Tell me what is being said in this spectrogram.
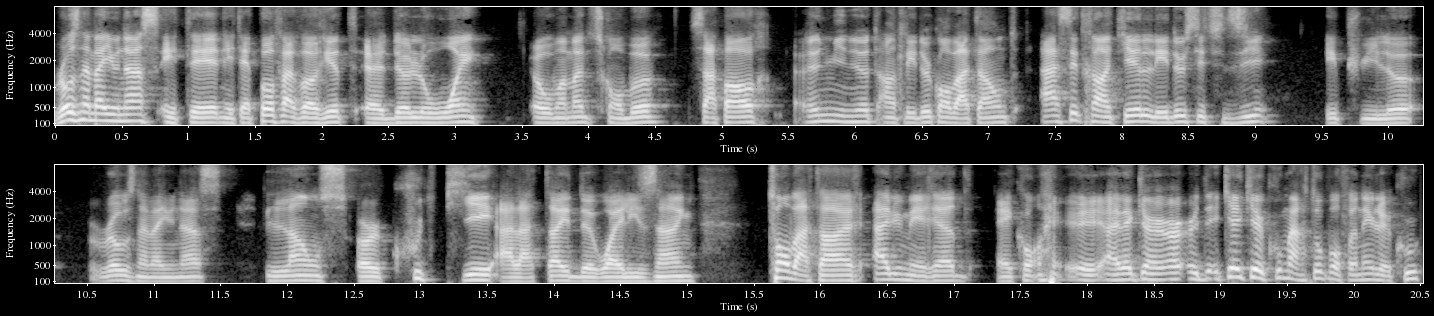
Rose Namayunas n'était pas favorite euh, de loin au moment du combat. Ça part une minute entre les deux combattantes, assez tranquille, les deux s'étudient, et puis là, Rose Namayunas lance un coup de pied à la tête de Wiley Zhang, tombe à terre, allumé raide, avec quelques coups marteau pour finir le coup.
